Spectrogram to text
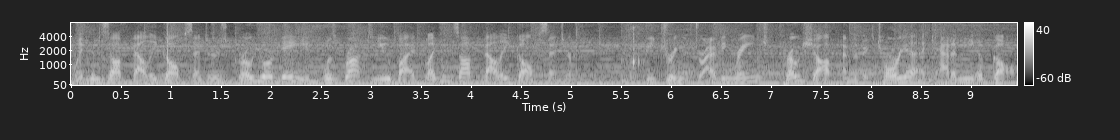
Blenkinsop Valley Golf Center's Grow Your Game was brought to you by Blenkinsop Valley Golf Center, featuring a driving range, pro shop, and the Victoria Academy of Golf.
